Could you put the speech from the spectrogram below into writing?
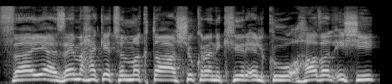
ف yeah زي ما حكيت في المقطع شكرا كثير إلكو. هذا الإشي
